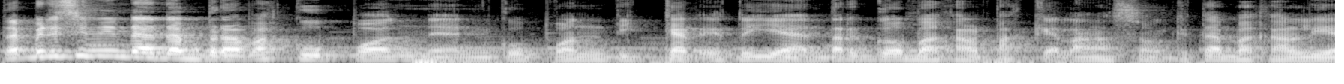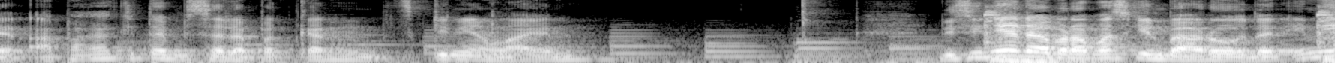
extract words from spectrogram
tapi di sini ada beberapa kupon dan kupon tiket itu ya ntar gue bakal pakai langsung. Kita bakal lihat apakah kita bisa dapatkan skin yang lain? Di sini ada beberapa skin baru? Dan ini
